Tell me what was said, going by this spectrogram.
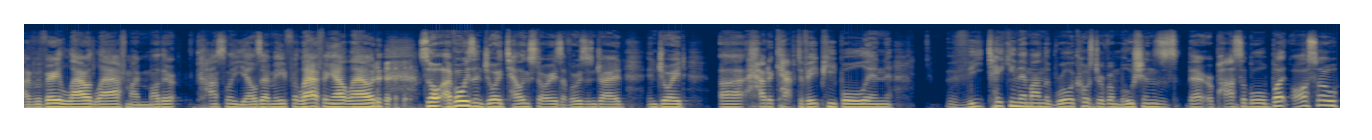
I have a very loud laugh. My mother constantly yells at me for laughing out loud. so I've always enjoyed telling stories. I've always enjoyed enjoyed uh, how to captivate people and the taking them on the roller coaster of emotions that are possible, but also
